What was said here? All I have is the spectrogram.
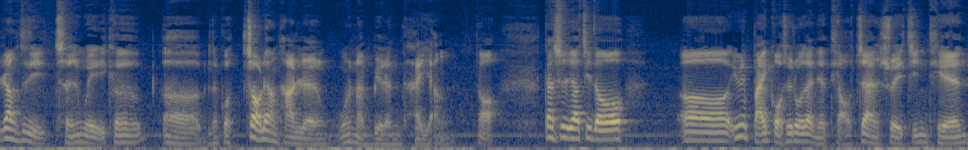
让自己成为一颗呃能够照亮他人、温暖别人的太阳哦。但是要记得哦，呃，因为白狗是落在你的挑战，所以今天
